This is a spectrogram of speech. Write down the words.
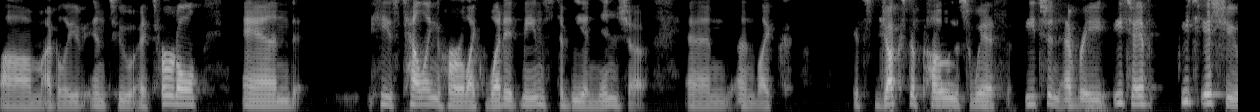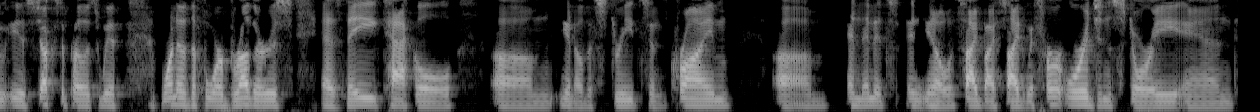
um, I believe, into a turtle, and he's telling her like what it means to be a ninja and and like it's juxtaposed with each and every each each issue is juxtaposed with one of the four brothers as they tackle um, you know the streets and crime um, and then it's you know side by side with her origin story and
